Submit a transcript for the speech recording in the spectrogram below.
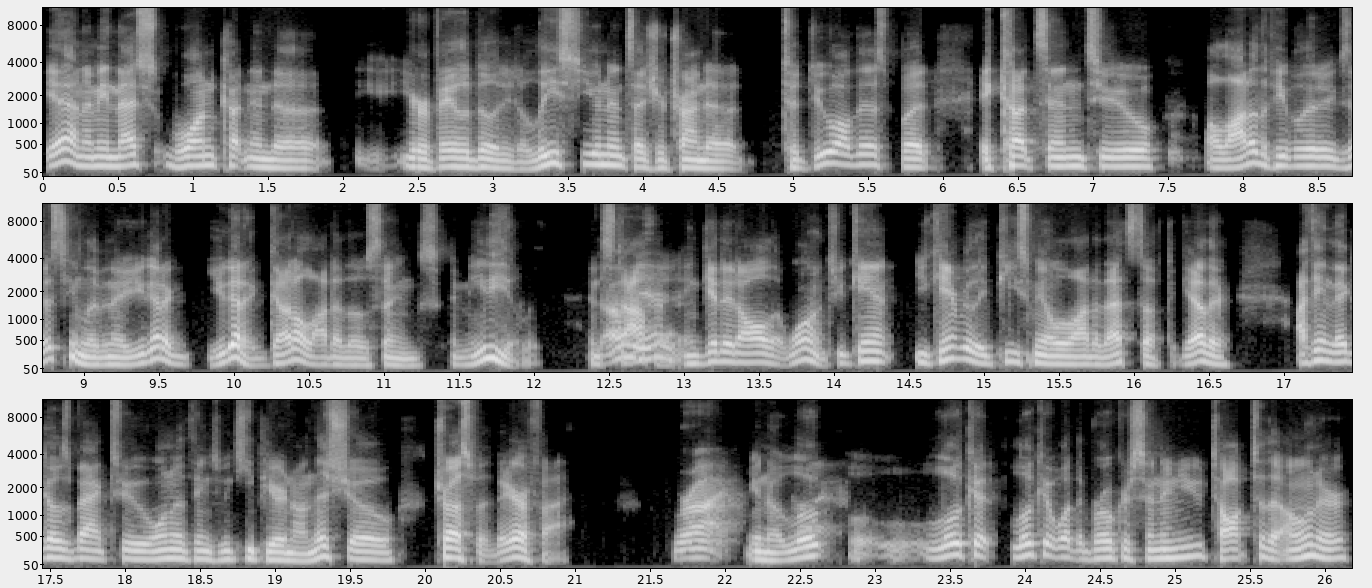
Yeah, and I mean that's one cutting into your availability to lease units as you're trying to to do all this, but it cuts into a lot of the people that are existing living there. You gotta you gotta gut a lot of those things immediately and oh, stop yeah. it and get it all at once. You can't you can't really piecemeal a lot of that stuff together. I think that goes back to one of the things we keep hearing on this show: trust but verify. Right. You know, look right. look at look at what the broker's sending you. Talk to the owner,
